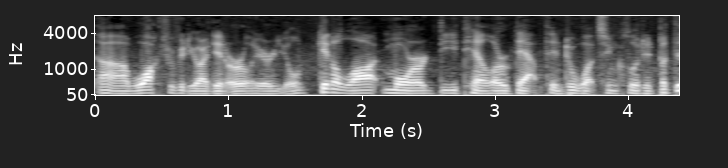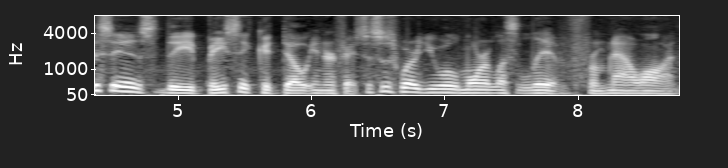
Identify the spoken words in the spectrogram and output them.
uh, walkthrough video I did earlier. You'll get a lot more detail or depth into what's included. But this is the basic Godot interface. This is where you will more or less live from now on.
